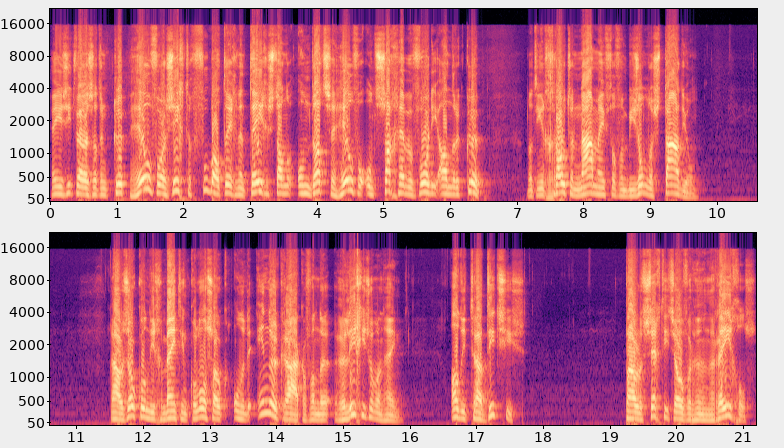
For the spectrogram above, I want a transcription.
En je ziet wel eens dat een club heel voorzichtig voetbal tegen een tegenstander, omdat ze heel veel ontzag hebben voor die andere club. Omdat hij een grote naam heeft of een bijzonder stadion. Nou, zo kon die gemeente in Kolos ook onder de indruk raken van de religies om hen heen. Al die tradities. Paulus zegt iets over hun regels.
